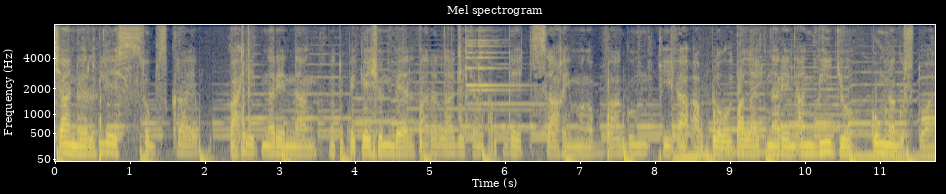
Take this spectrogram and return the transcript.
channel, please subscribe. Pahit na rin ng notification bell para lagi kang update sa aking mga bagong i-upload. Palike na rin ang video kung nagustuhan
